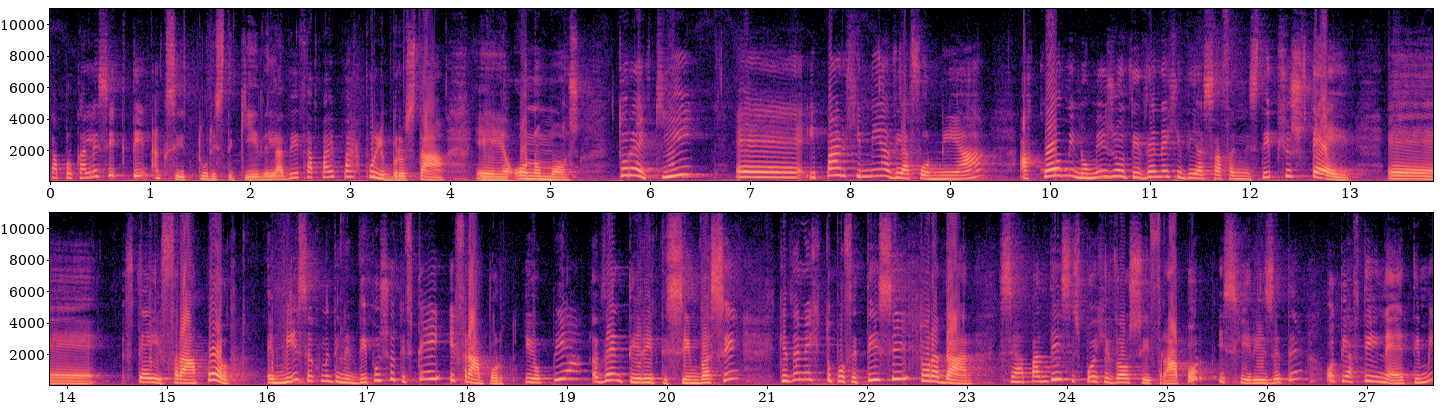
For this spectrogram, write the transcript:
θα προκαλέσει εκτείναξη τουριστική, δηλαδή θα πάει πάρα πολύ μπροστά ε, ο νομός. Τώρα εκεί ε, υπάρχει μία διαφωνία, ακόμη νομίζω ότι δεν έχει διασαφανιστεί ποιος φταίει. Ε, φταίει η Fraport, εμείς έχουμε την εντύπωση ότι φταίει η Fraport, η οποία δεν τηρεί τη σύμβαση και δεν έχει τοποθετήσει το ραντάρ. Σε απαντήσεις που έχει δώσει η Fraport ισχυρίζεται ότι αυτή είναι έτοιμη,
